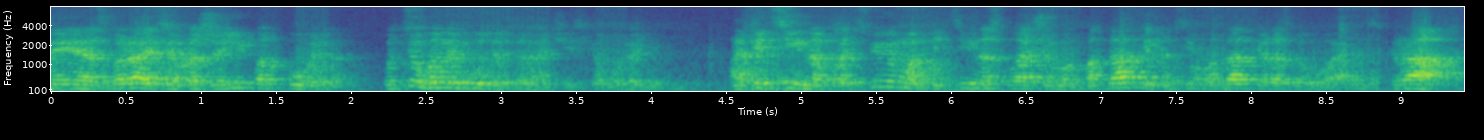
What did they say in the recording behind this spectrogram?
не збираються врожаї подпольно. Оцього не буде в Тернопільському районі. Офіційно працюємо, офіційно сплачуємо податки, на ці податки розвиваємось. Крапка.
